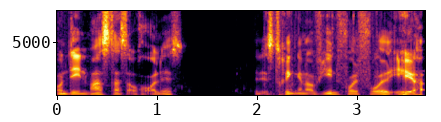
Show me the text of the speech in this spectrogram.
Und denen passt das auch alles. Dann ist Trinken auf jeden Fall voll. Ja.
